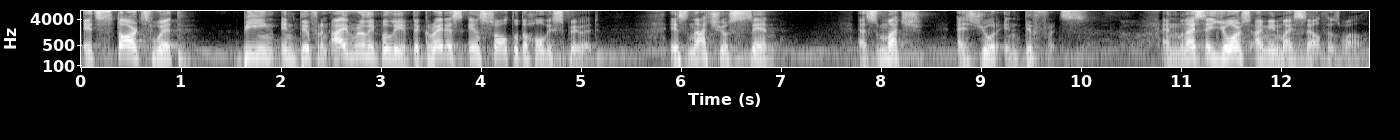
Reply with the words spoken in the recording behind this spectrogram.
It starts with being indifferent. I really believe the greatest insult to the Holy Spirit is not your sin as much as your indifference. And when I say yours, I mean myself as well.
